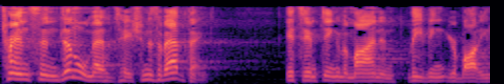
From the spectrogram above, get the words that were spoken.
Transcendental meditation is a bad thing. It's emptying the mind and leaving your body,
